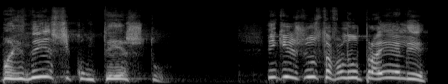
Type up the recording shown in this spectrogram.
Mas nesse contexto, em que Jesus está falando para ele:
